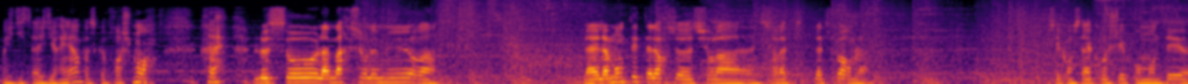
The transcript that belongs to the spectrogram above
Moi je dis ça, je dis rien parce que franchement, le saut, la marche sur le mur, la, montée tout à l'heure sur la, sur la petite plateforme là. C'est qu'on s'est accroché pour monter. Euh,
